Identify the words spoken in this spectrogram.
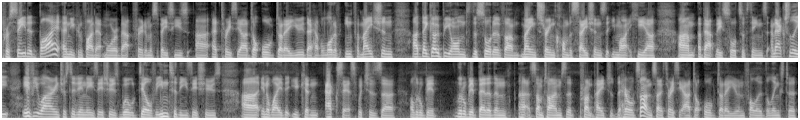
preceded by, and you can find out more about Freedom of Species at 3cr.org.au. They have a lot of information. Uh, they go beyond the sort of um, mainstream conversations that you might hear um, about these sorts of things. And actually, if you are interested in these issues, we'll delve into these issues uh, in a way that you can access, which is uh, a little bit little bit better than uh, sometimes the front page of the Herald Sun. So 3cr.org.au and follow the links to,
